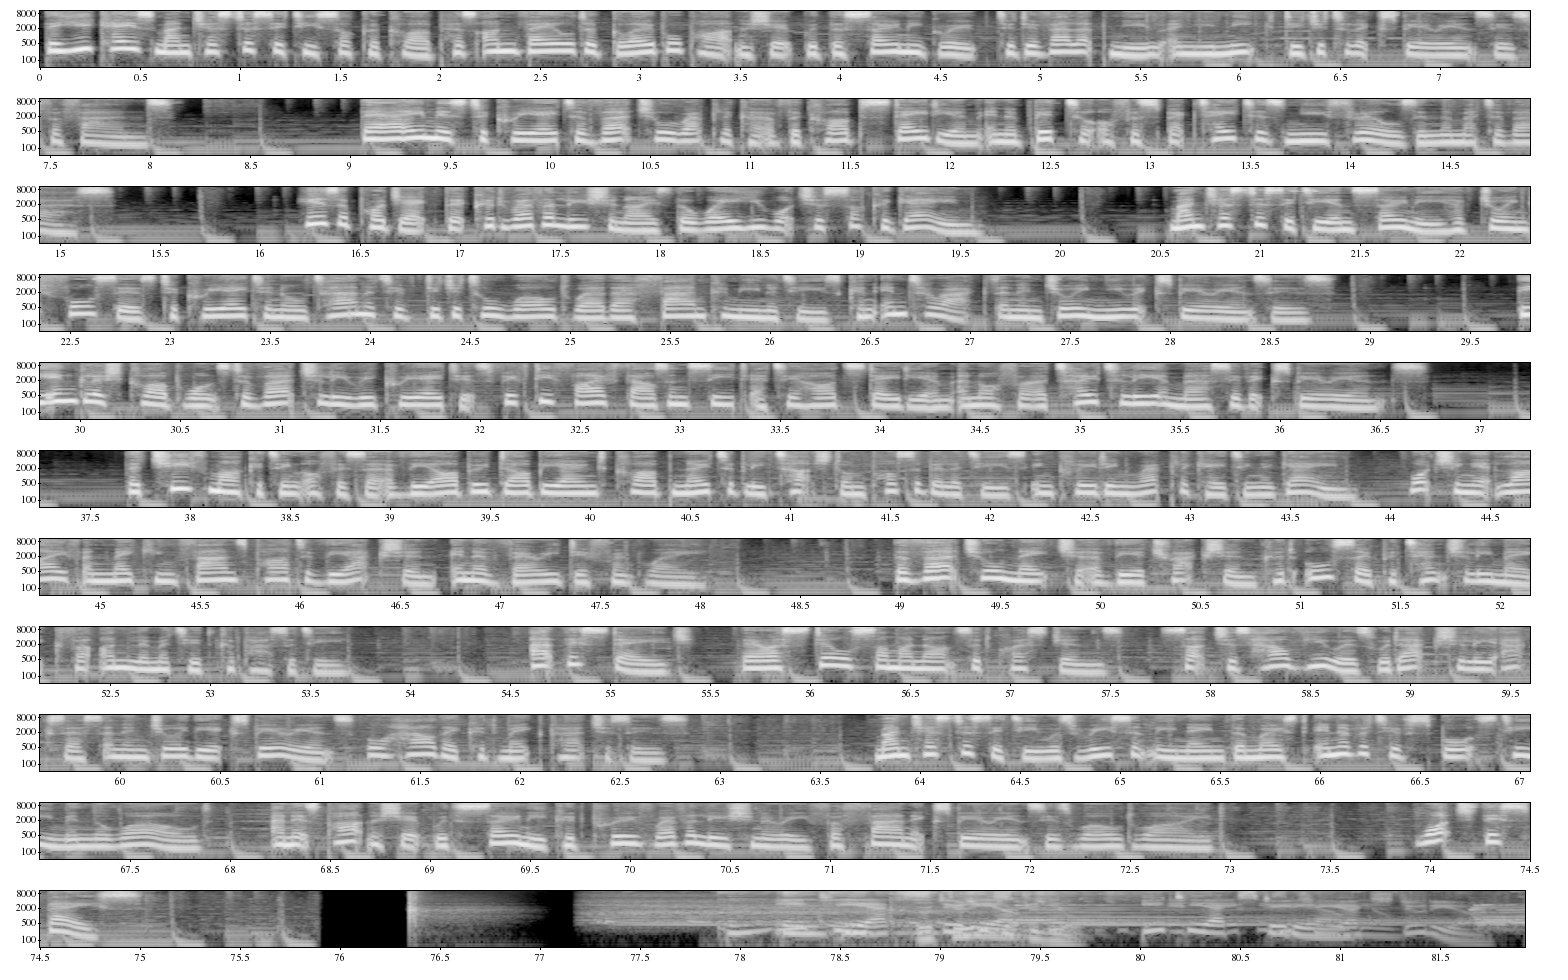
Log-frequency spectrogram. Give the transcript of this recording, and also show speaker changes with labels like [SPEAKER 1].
[SPEAKER 1] The UK's Manchester City Soccer Club has unveiled a global partnership with the Sony Group to develop new and unique digital experiences for fans. Their aim is to create a virtual replica of the club's stadium in a bid to offer spectators new thrills in the metaverse. Here's a project that could revolutionize the way you watch a soccer game. Manchester City and Sony have joined forces to create an alternative digital world where their fan communities can interact and enjoy new experiences. The English club wants to virtually recreate its 55,000 seat Etihad Stadium and offer a totally immersive experience. The chief marketing officer of the Abu Dhabi owned club notably touched on possibilities including replicating a game, watching it live, and making fans part of the action in a very different way. The virtual nature of the attraction could also potentially make for unlimited capacity. At this stage, there are still some unanswered questions, such as how viewers would actually access and enjoy the experience or how they could make purchases. Manchester City was recently named the most innovative sports team in the world, and its partnership with Sony could prove revolutionary for fan experiences worldwide. Watch this space.
[SPEAKER 2] ETX Studio.
[SPEAKER 3] ETX Studio.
